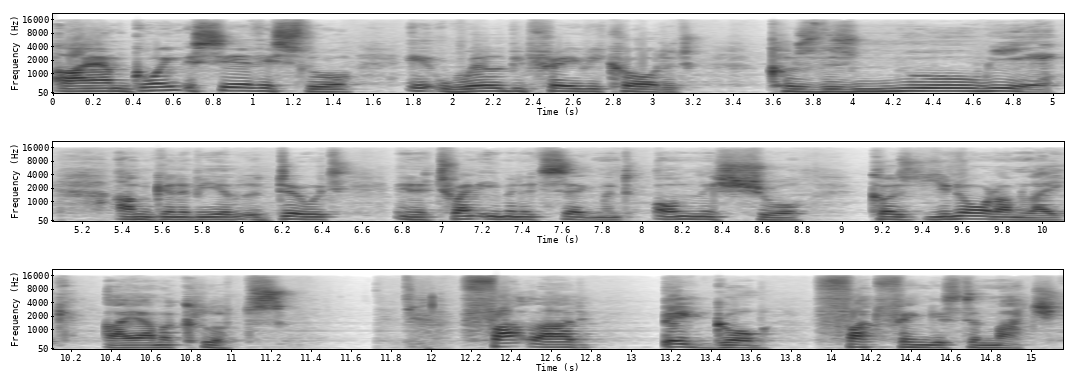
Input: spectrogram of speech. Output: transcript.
I am going to say this though, it will be pre-recorded because there's no way I'm going to be able to do it in a 20 minute segment on this show because you know what I'm like. I am a klutz. Fat lad, big gob, fat fingers to match.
